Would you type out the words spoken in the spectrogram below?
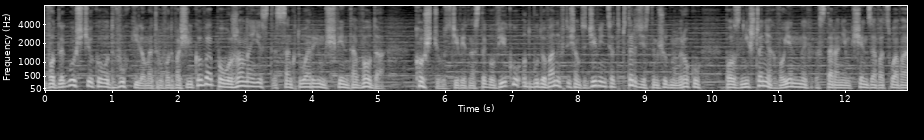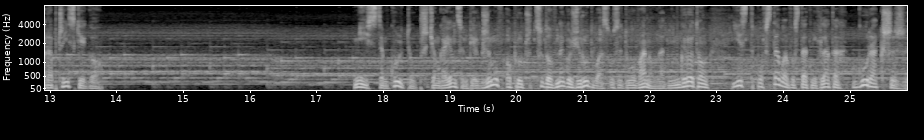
W odległości około dwóch kilometrów od Wasilkowa położone jest sanktuarium Święta Woda, kościół z XIX wieku odbudowany w 1947 roku po zniszczeniach wojennych staraniem księdza Wacława Rabczyńskiego. Miejscem kultu przyciągającym pielgrzymów oprócz cudownego źródła z usytuowaną nad nim grotą jest powstała w ostatnich latach Góra Krzyży.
